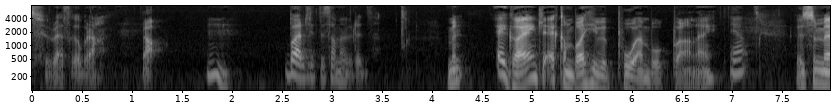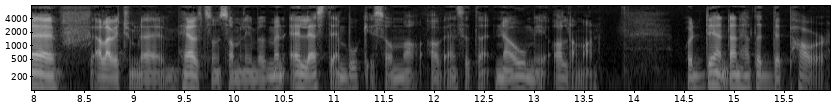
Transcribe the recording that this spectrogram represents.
tror jeg skal gå bra. Ja. Bare et lite sammenbrudd. Men jeg, har egentlig, jeg kan bare hive på en bok på den. jeg. Ja. Som er, eller jeg vet ikke om det er helt sånn sammenlignbart, men jeg leste en bok i sommer av en som heter Naomi Aldermann. Og den, den heter The Power.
